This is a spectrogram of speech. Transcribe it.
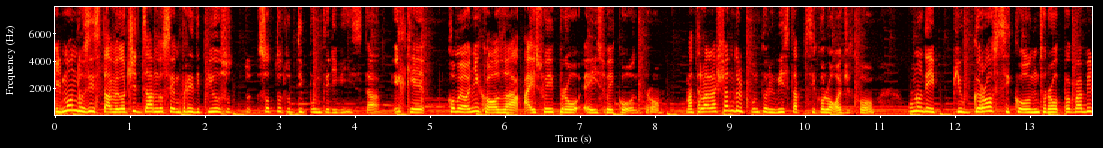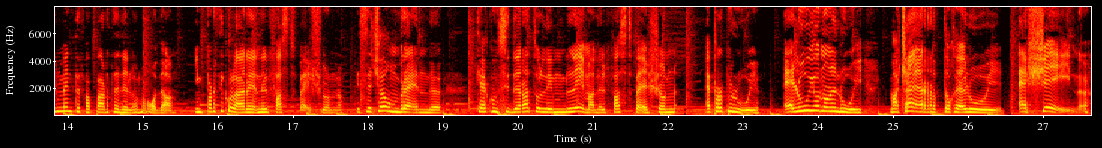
Il mondo si sta velocizzando sempre di più sotto, sotto tutti i punti di vista, il che, come ogni cosa, ha i suoi pro e i suoi contro. Ma tralasciando il punto di vista psicologico, uno dei più grossi contro probabilmente fa parte della moda, in particolare nel fast fashion. E se c'è un brand che è considerato l'emblema del fast fashion, è proprio lui. È lui o non è lui? Ma certo che è lui! È Shane!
